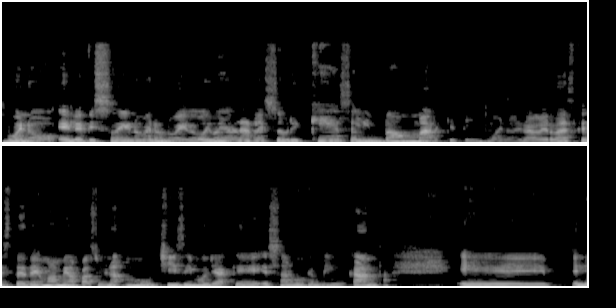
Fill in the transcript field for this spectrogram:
Bueno, el episodio número 9. Hoy voy a hablarles sobre qué es el inbound marketing. Bueno, la verdad es que este tema me apasiona muchísimo ya que es algo que me encanta. Eh, el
